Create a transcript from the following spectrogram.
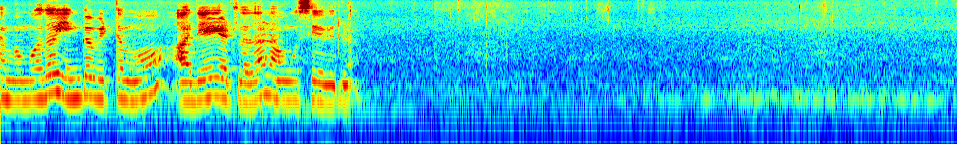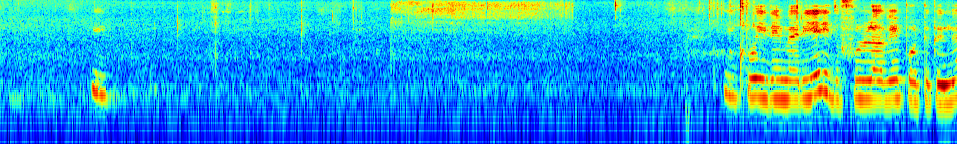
நம்ம மொதல் எங்கே விட்டோமோ அதே இடத்துல தான் நான் ஊசியை விடுறேன். இப்போது இதே மாதிரியே இது ஃபுல்லாகவே போட்டுக்குங்க.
